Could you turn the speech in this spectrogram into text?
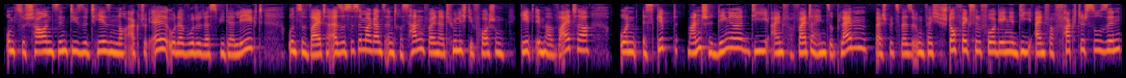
um zu schauen, sind diese Thesen noch aktuell oder wurde das widerlegt und so weiter. Also es ist immer ganz interessant, weil natürlich die Forschung geht immer weiter und es gibt manche Dinge, die einfach weiterhin so bleiben, beispielsweise irgendwelche Stoffwechselvorgänge, die einfach faktisch so sind.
